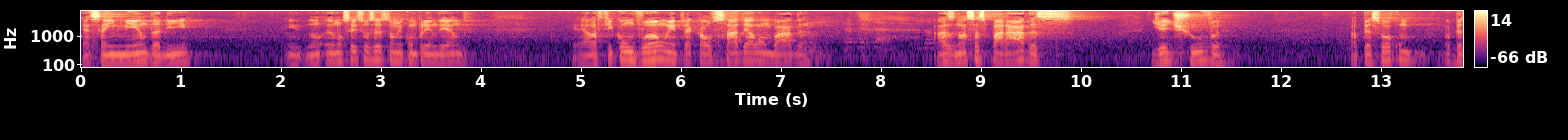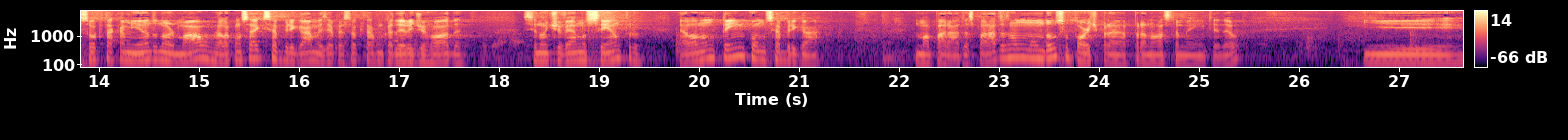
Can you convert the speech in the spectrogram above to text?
essa emenda ali. Eu não sei se vocês estão me compreendendo. Ela fica um vão entre a calçada e a lombada. As nossas paradas, dia de chuva, a pessoa, com, a pessoa que está caminhando normal, ela consegue se abrigar, mas é a pessoa que está com cadeira de roda se não tiver no centro, ela não tem como se abrigar numa parada. As paradas não, não dão suporte para nós também, entendeu? E,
